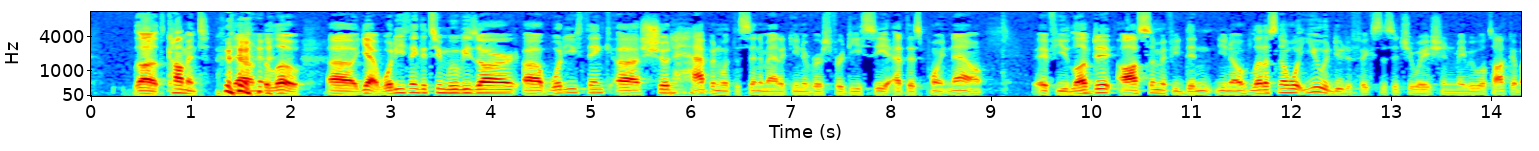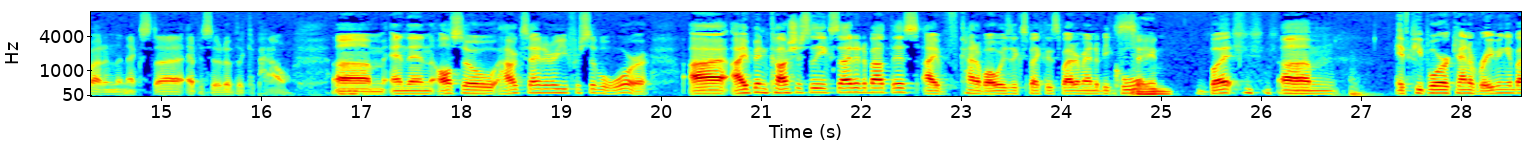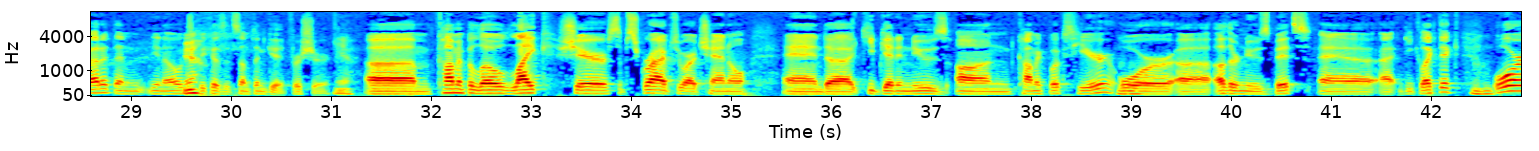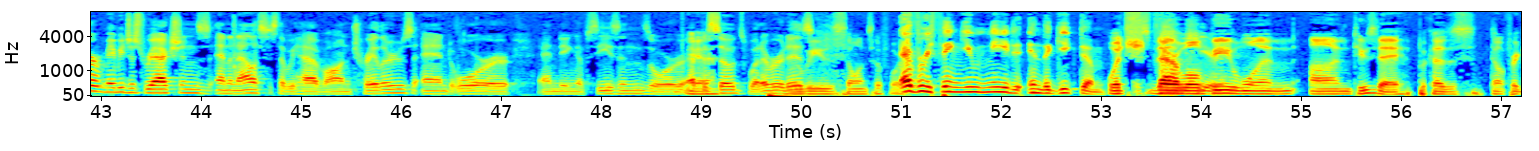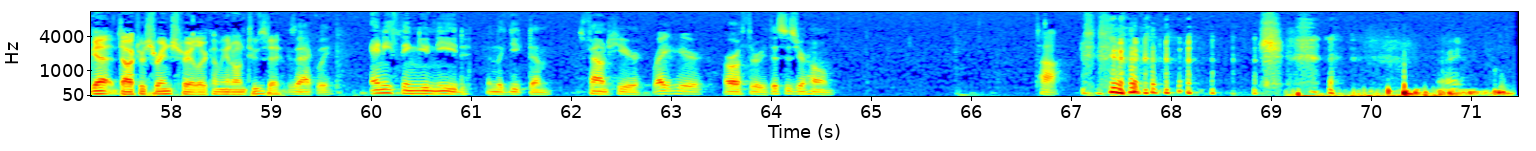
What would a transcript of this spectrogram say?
uh, comment down below. Uh, yeah, what do you think the two movies are? Uh, what do you think uh, should happen with the cinematic universe for DC at this point now? If you loved it, awesome. If you didn't, you know, let us know what you would do to fix the situation. Maybe we'll talk about it in the next uh, episode of the Kapow. Um, and then also, how excited are you for Civil War? Uh, I've been cautiously excited about this. I've kind of always expected Spider-Man to be cool. Same. But um, if people are kind of raving about it, then you know it's Yeah. because it's something good for sure. Yeah. Um, comment below, like, share, subscribe to our channel, and uh, keep getting news on comic books here Mm-hmm. or uh, other news bits uh, at Geeklectic, Mm-hmm. or maybe just reactions and analysis that we have on trailers and or ending of seasons or Yeah. episodes, whatever it is. Movies, so on and so forth. Everything you need in the geekdom, Which there will here. be one on Tuesday because don't forget Doctor Strange trailer coming out on Tuesday. Exactly. Anything you need in the geekdom is found here, right here, RO3. This is your home. 擦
